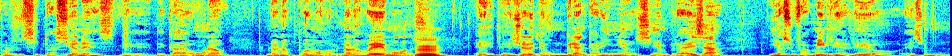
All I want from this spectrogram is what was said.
por situaciones de, de cada uno no nos podemos, no nos vemos. Mm. Este, yo le tengo un gran cariño siempre a ella y a su familia. Leo es un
